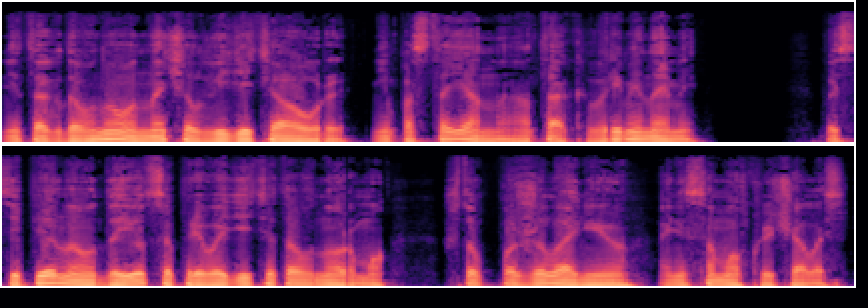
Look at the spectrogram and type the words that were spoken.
Не так давно он начал видеть ауры, не постоянно, а так, временами. Постепенно удается приводить это в норму, чтоб по желанию, а не само включалось.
